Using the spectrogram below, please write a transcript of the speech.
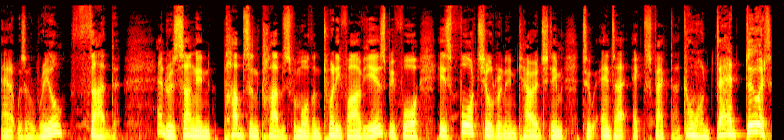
and it was a real thud. Andrew sung in pubs and clubs for more than 25 years before his four children encouraged him to enter X Factor. Go on, Dad, do it!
